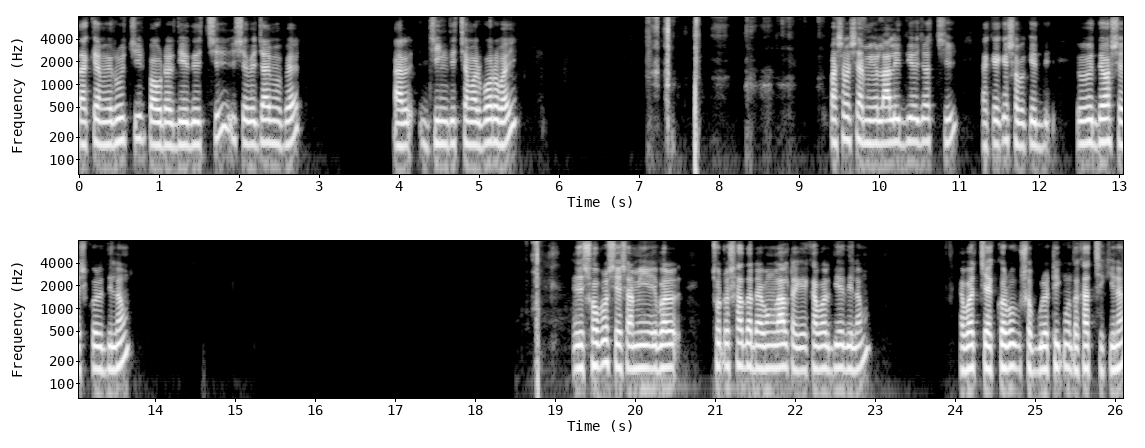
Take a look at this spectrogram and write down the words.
তাকে আমি রুচির পাউডার দিয়ে দিচ্ছি হিসেবে জাইমোভেট। আর জিঙ্ক দিচ্ছে আমার বড় ভাই। পাশাপাশি আমিও লালি দিয়ে যাচ্ছি। একে, একে সবাইকে এভাবে দেওয়া শেষ করে দিলাম। এই সর্বশেষ আমি এবার ছোট সাদাটা এবং লালটাকে খাবার দিয়ে দিলাম। এবার চেক করব সবগুলো ঠিক মতো খাচ্ছে কিনা।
